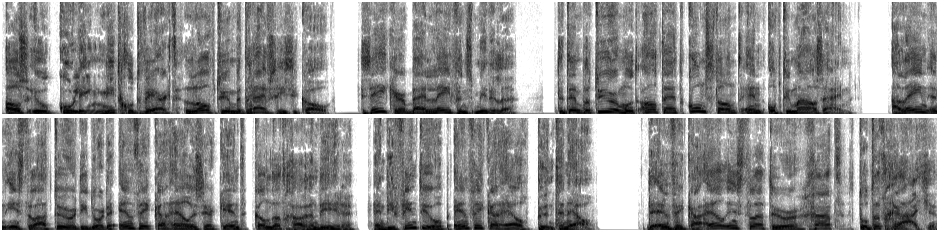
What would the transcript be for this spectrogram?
Als uw koeling niet goed werkt, loopt u een bedrijfsrisico. Zeker bij levensmiddelen. De temperatuur moet altijd constant en optimaal zijn. Alleen een installateur die door de NVKL is erkend, kan dat garanderen. En die vindt u op nvkl.nl. De NVKL-installateur gaat tot het graadje.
